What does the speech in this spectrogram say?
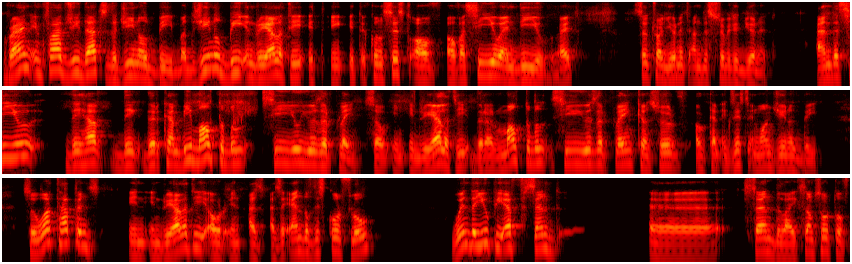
RAN in 5G, that's the G node B, but G node B in reality, it, it consists of, of a CU and DU, right? Central unit and distributed unit. And the CU, they have, they, there can be multiple CU user plane. So in, in reality, there are multiple CU user plane can serve or can exist in one G B. So what happens in, in reality or in, as, as the end of this call flow, when the UPF send, uh, send like some sort of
